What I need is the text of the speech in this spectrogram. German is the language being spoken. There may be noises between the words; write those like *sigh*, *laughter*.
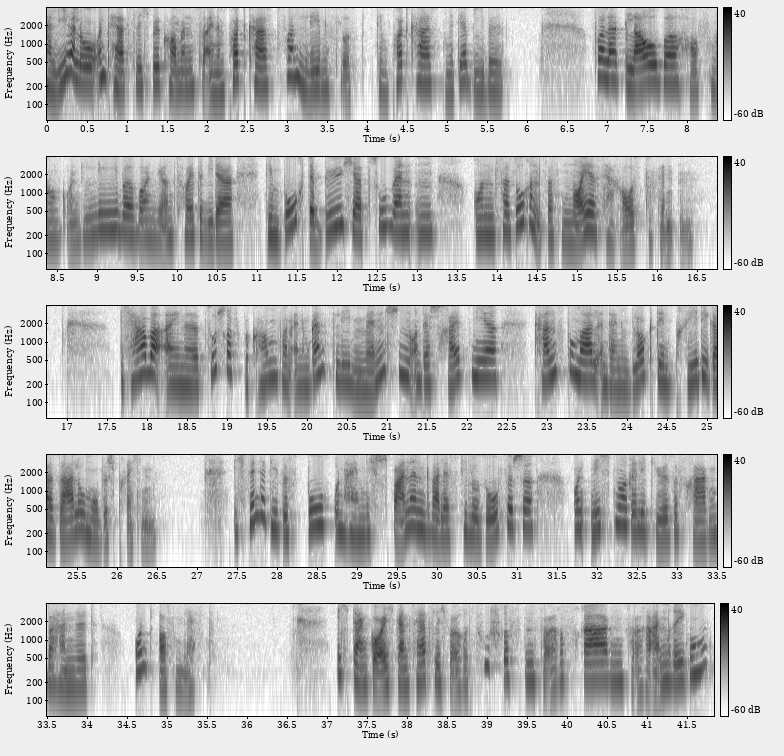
Hallo und herzlich willkommen zu einem Podcast von Lebenslust, dem Podcast mit der Bibel. Voller Glaube, Hoffnung und Liebe wollen wir uns heute wieder dem Buch der Bücher zuwenden und versuchen etwas Neues herauszufinden. Ich habe eine Zuschrift bekommen von einem ganz lieben Menschen und der schreibt mir, kannst du mal in deinem Blog den Prediger Salomo besprechen? Ich finde dieses Buch unheimlich spannend, weil es philosophische und nicht nur religiöse Fragen behandelt und offen lässt. Ich danke euch ganz herzlich für eure Zuschriften, für eure Fragen, für eure Anregungen.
